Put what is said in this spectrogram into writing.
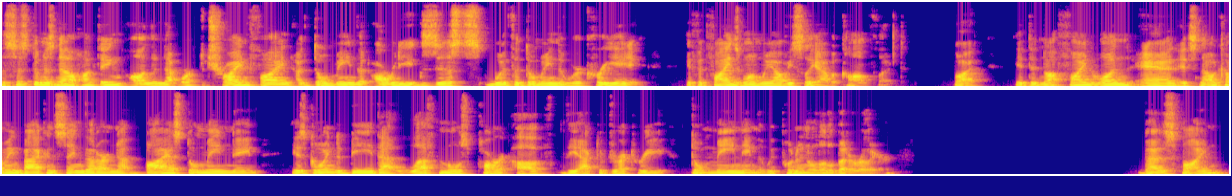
The system is now hunting on the network to try and find a domain that already exists with the domain that we're creating. If it finds one, we obviously have a conflict. But it did not find one, and it's now coming back and saying that our NetBIOS domain name is going to be that leftmost part of the Active Directory domain name that we put in a little bit earlier. That is fine.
